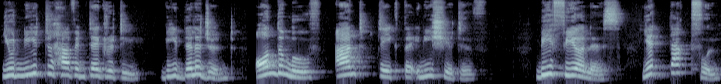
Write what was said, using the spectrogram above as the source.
You need to have integrity, be diligent, on the move, and take the initiative. Be fearless, yet tactful,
